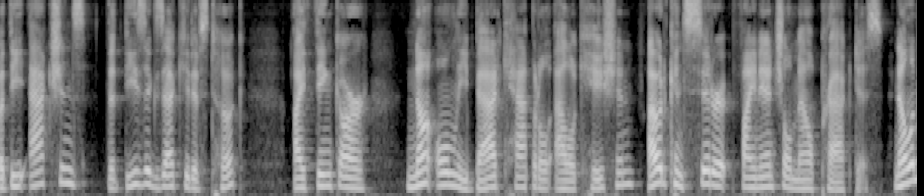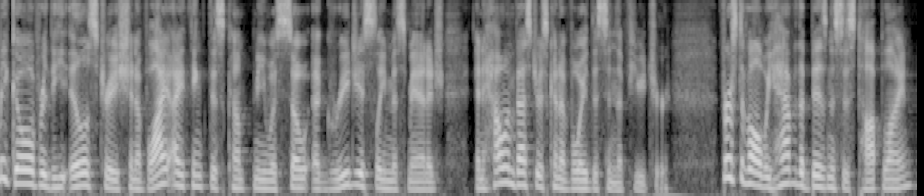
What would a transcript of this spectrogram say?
But the actions that these executives took, I think are not only bad capital allocation, I would consider it financial malpractice. Now, let me go over the illustration of why I think this company was so egregiously mismanaged and how investors can avoid this in the future. First of all, we have the business's top line.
